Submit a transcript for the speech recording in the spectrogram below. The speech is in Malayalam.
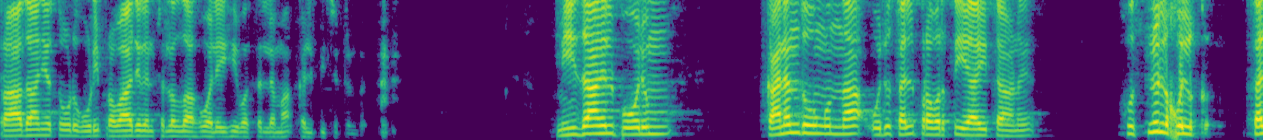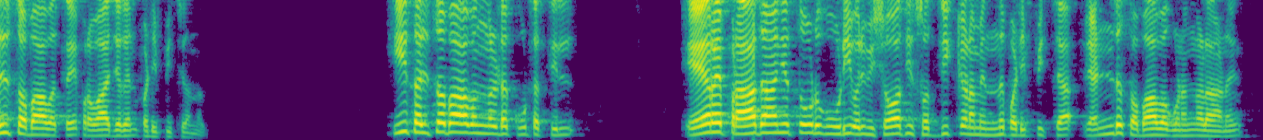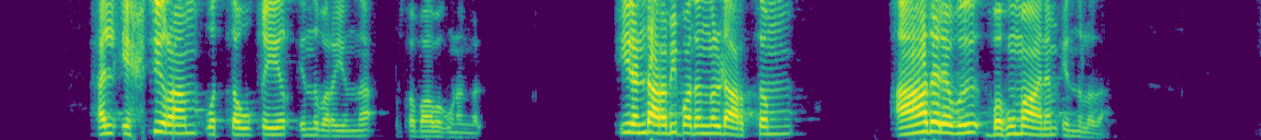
കൂടി പ്രവാചകൻ സല്ലാഹു അലഹി വസല്ലമ കൽപ്പിച്ചിട്ടുണ്ട്. മീസാനിൽ പോലും കനം തൂങ്ങുന്ന ഒരു സൽപ്രവൃത്തിയായിട്ടാണ് ഹുസ്നുൽ ഹുൽക്ക് സൽ സ്വഭാവത്തെ പ്രവാചകൻ പഠിപ്പിച്ചു തന്നത്. ഈ സൽസ്വഭാവങ്ങളുടെ കൂട്ടത്തിൽ ഏറെ പ്രാധാന്യത്തോടുകൂടി ഒരു വിശ്വാസി ശ്രദ്ധിക്കണമെന്ന് പഠിപ്പിച്ച രണ്ട് സ്വഭാവ ഗുണങ്ങളാണ് അൽ ഇഹ്തിറാം വത്തൗക്കീർ എന്ന് പറയുന്ന സ്വഭാവ ഗുണങ്ങൾ. ഈ രണ്ട് അറബി പദങ്ങളുടെ അർത്ഥം ആദരവ് ബഹുമാനം എന്നുള്ളതാണ്.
